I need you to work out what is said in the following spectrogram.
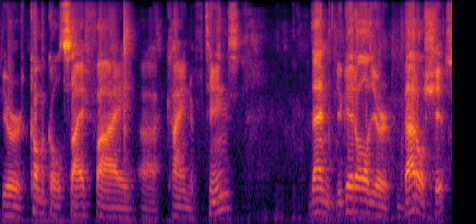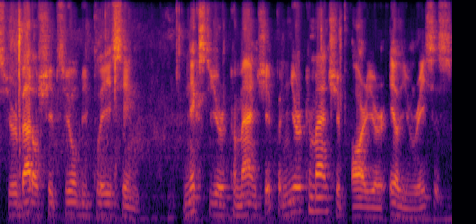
your comical sci-fi uh, kind of things. Then you get all your battleships. Your battleships you'll be placing next to your command ship, and your command ship are your alien races.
